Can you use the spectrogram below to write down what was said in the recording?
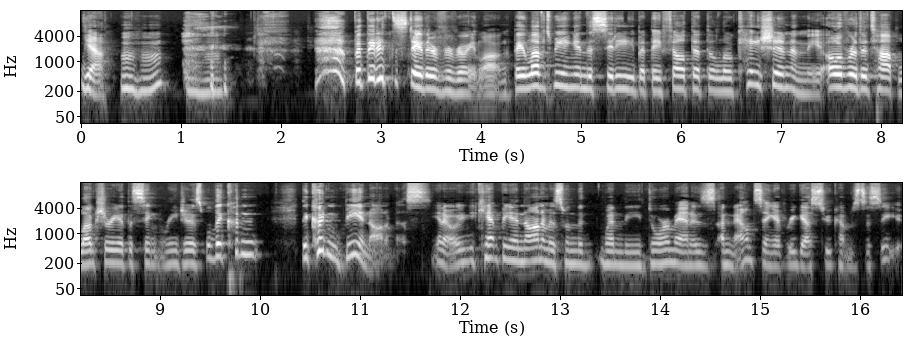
Yeah. Mm-hmm. mm-hmm. but they didn't stay there for very long. They loved being in the city, but they felt that the location and the over-the-top luxury at the St. Regis, well, they couldn't they couldn't be anonymous. You know, you can't be anonymous when the when the doorman is announcing every guest who comes to see you.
